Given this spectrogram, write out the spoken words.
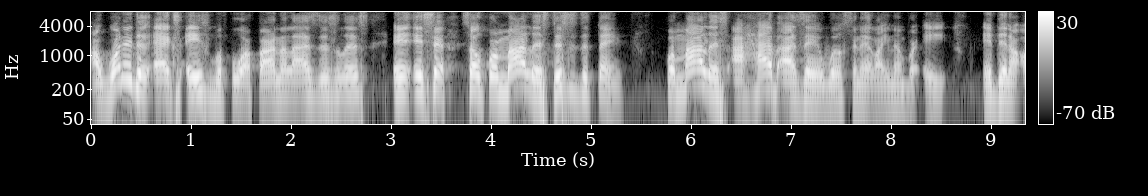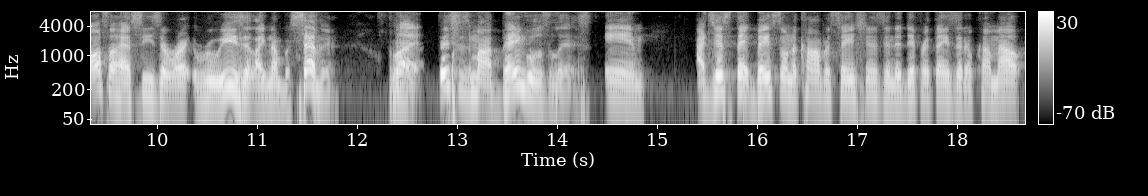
I wanted to ask Ace before I finalize this list. And, and so, so for my list, this is the thing. For my list, I have Isaiah Wilson at like number eight. And then I also have Cesar Ruiz at like number seven. Right. But this is my Bengals list. And I just think based on the conversations and the different things that have come out,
